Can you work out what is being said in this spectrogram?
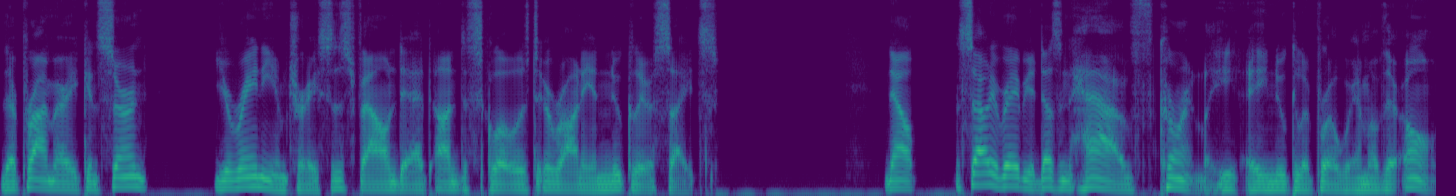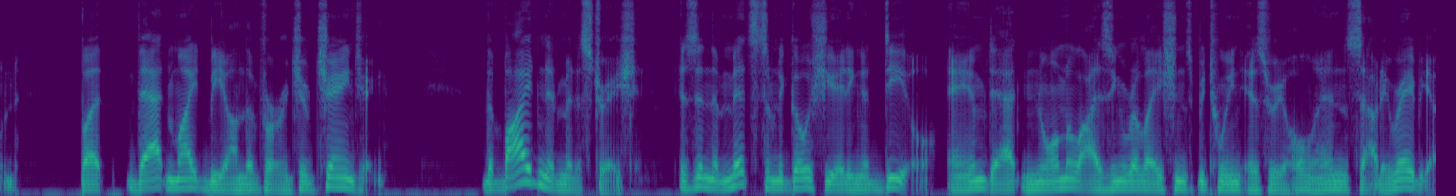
Their primary concern uranium traces found at undisclosed Iranian nuclear sites. Now, Saudi Arabia doesn't have currently a nuclear program of their own, but that might be on the verge of changing. The Biden administration is in the midst of negotiating a deal aimed at normalizing relations between Israel and Saudi Arabia.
